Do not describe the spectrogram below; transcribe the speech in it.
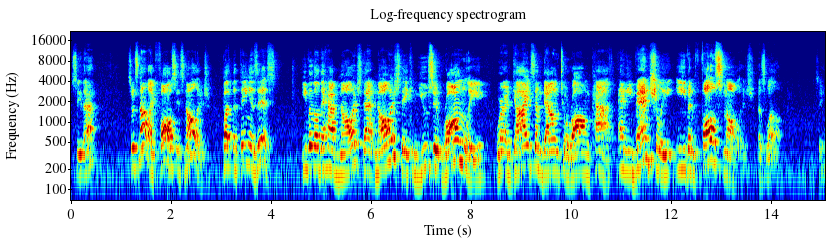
See that? So it's not like false; it's knowledge. But the thing is this: even though they have knowledge, that knowledge they can use it wrongly, where it guides them down to a wrong path, and eventually even false knowledge as well. See?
